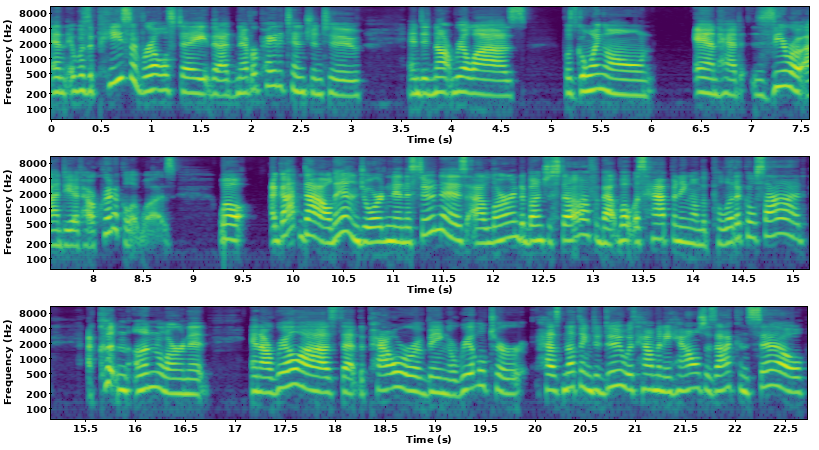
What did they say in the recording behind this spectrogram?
And it was a piece of real estate that I'd never paid attention to and did not realize was going on and had zero idea of how critical it was. Well, I got dialed in, Jordan, and as soon as I learned a bunch of stuff about what was happening on the political side, I couldn't unlearn it. And I realized that the power of being a realtor has nothing to do with how many houses I can sell,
